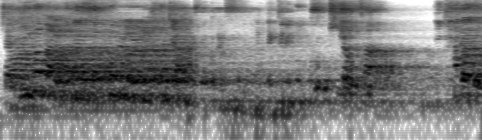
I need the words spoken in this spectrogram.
자, 이거 말고는 스포일러를 하지 않도록 하겠습니다. 근데 그리고 쿠키 영상 이게 하나도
